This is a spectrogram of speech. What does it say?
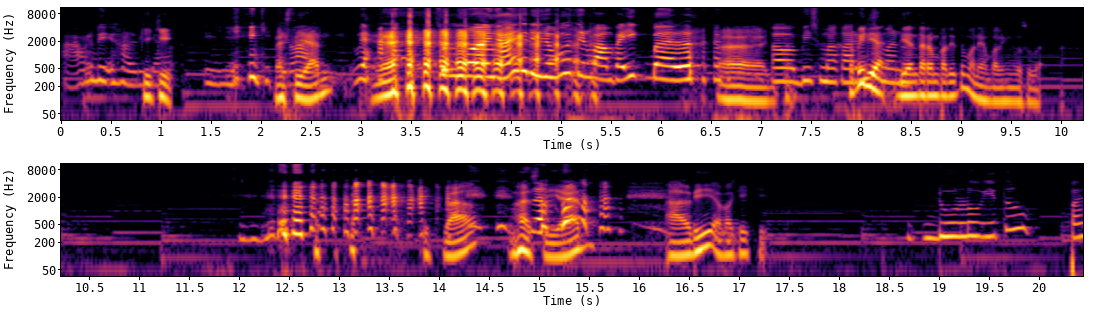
Aldi Aldi. Kiki. Ih, Kiki Bastian. semuanya aja disebutin sampai Iqbal. Eh, oh Bisma Karisma tapi dia di antara empat itu mana yang paling lo suka Iqbal Bastian Aldi apa Kiki dulu itu pas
